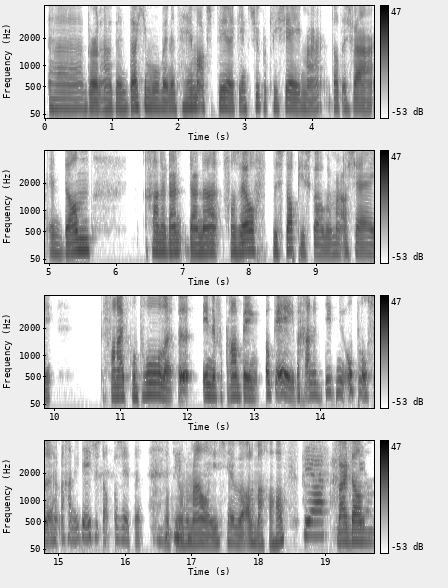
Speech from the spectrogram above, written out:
uh, burn-out bent, dat je moe bent. Het helemaal accepteren klinkt super cliché, maar dat is waar. En dan gaan er daarna vanzelf de stapjes komen. Maar als jij vanuit controle uh, in de verkramping. Oké, we gaan dit nu oplossen. We gaan nu deze stappen zetten. Wat heel normaal is, hebben we allemaal gehad. Ja. Maar dan,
